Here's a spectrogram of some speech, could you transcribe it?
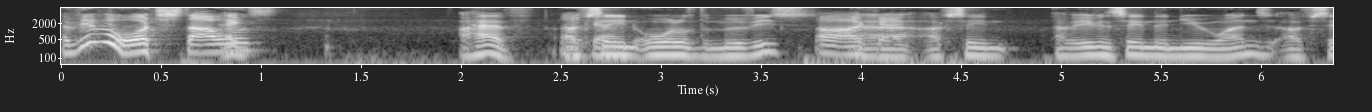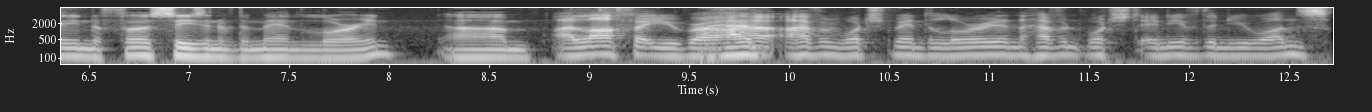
Have you ever watched Star Wars? I have. I've seen all of the movies. Oh, okay. Uh, I've seen. I've even seen the new ones. I've seen the first season of The Mandalorian. Um, I laugh at you, bro. I I, have- ha- I haven't watched Mandalorian. I haven't watched any of the new ones.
